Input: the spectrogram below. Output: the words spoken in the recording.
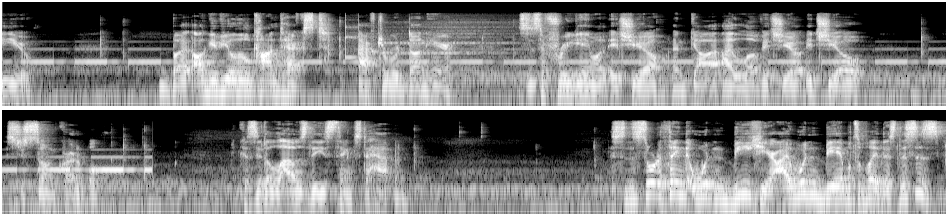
you. But I'll give you a little context after we're done here. This is a free game on itch.io, and God, I love itch.io. itch.io is just so incredible. Because it allows these things to happen. This is the sort of thing that wouldn't be here. I wouldn't be able to play this. This is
